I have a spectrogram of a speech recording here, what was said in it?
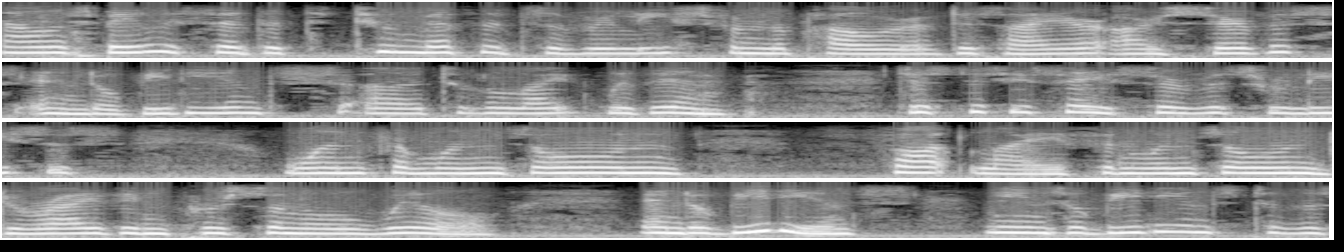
Alice Bailey said that the two methods of release from the power of desire are service and obedience uh, to the light within. Just as you say, service releases one from one's own thought life and one's own driving personal will. And obedience means obedience to the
